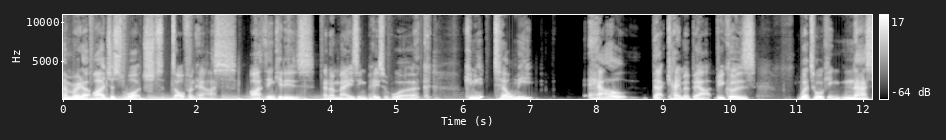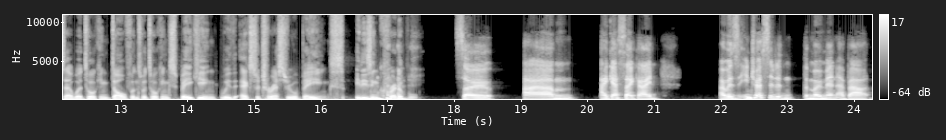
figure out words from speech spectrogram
Amrita, I just watched Dolphin House I think it is an amazing piece of work. Can you tell me how that came about? Because we're talking NASA, we're talking dolphins, we're talking speaking with extraterrestrial beings. It is incredible. so, um, I guess like I, I was interested in the moment about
